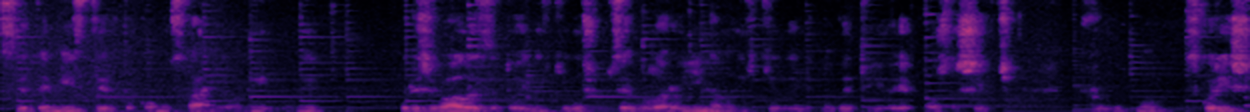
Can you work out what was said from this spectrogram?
святе місце в такому стані. Вони, вони переживали за то і не хотіли, щоб це була руїна, вони хотіли відновити його як можна швидше, ну, скоріше.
